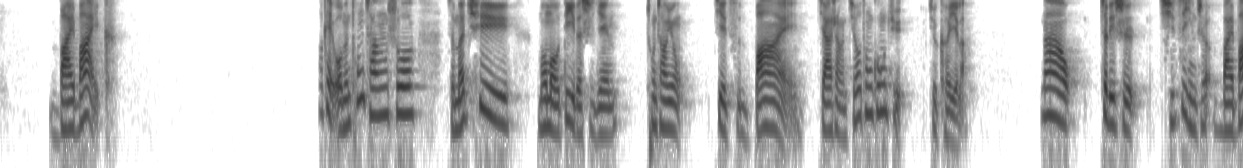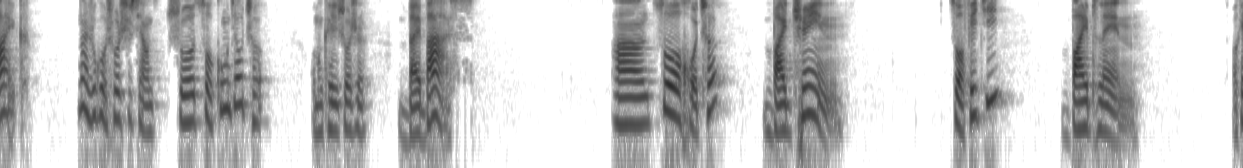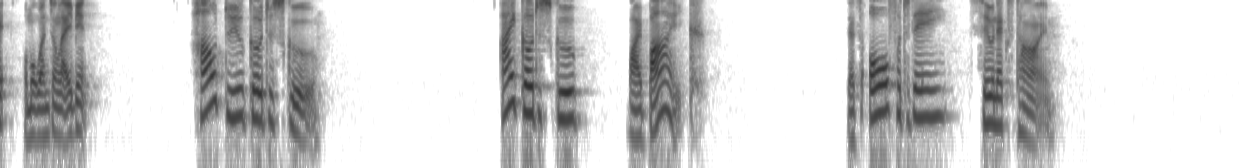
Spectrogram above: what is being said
By bike. OK，我们通常说怎么去某某地的时间，通常用介词 by 加上交通工具就可以了。那这里是骑自行车 by bike。那如果说是想说坐公交车，我们可以说是 by bus。啊，坐火车 by train。坐飞机 by plane。OK，我们完整来一遍。How do you go to school? I go to school by bike. That's all for today. See you next time.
